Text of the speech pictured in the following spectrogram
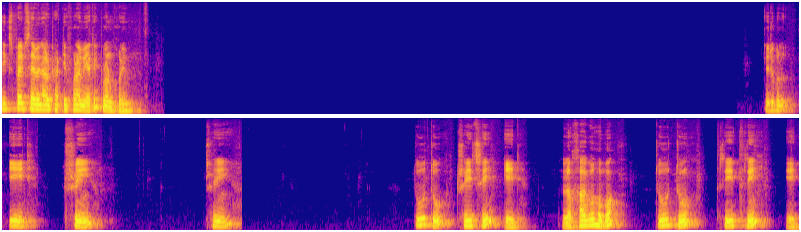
six five seven আৰু থাৰ্টি ফ'ৰ আমি ইয়াতে পূৰণ কৰিম। এইটো ক'লোঁ eight three three two two three three eight লসাগু হ'ব two two three three eight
